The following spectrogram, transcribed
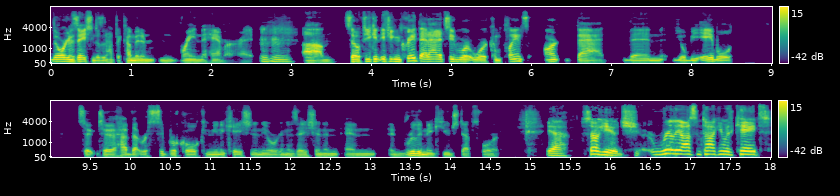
the organization doesn't have to come in and- and rain the hammer right Mm-hmm. um, so if you can if you can create that attitude where, where complaints aren't bad then you'll be able to, to have that reciprocal communication in the organization and and and really make huge steps forward Yeah, so huge. Really awesome talking with Kate.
